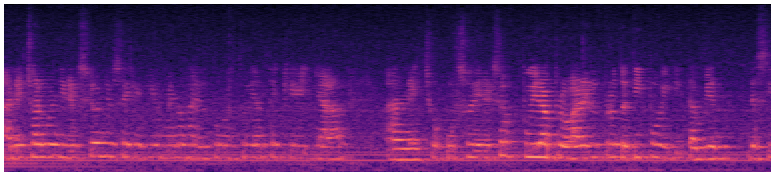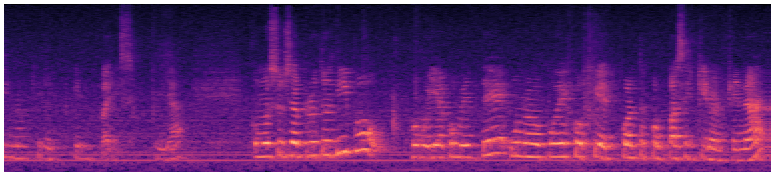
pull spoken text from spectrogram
han hecho algo en dirección, yo sé que aquí al menos hay algunos estudiantes que ya han hecho curso de dirección, pudieran probar el prototipo y, también decirnos qué, qué les parece. ¿ya? ¿Cómo se usa el prototipo? Como ya comenté, uno puede escoger cuántos compases quiero entrenar,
